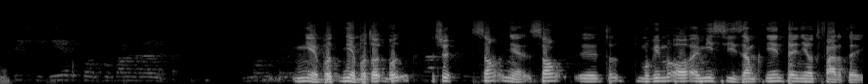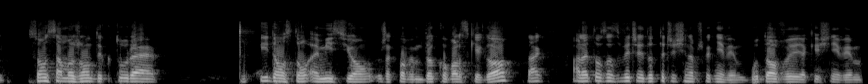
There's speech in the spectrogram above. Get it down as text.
publiczni nie jest to wpływane na rynek. Nie, bo nie, bo to, bo, znaczy są, nie, są, y, to mówimy o emisji zamkniętej, nieotwartej. Są samorządy, które idą z tą emisją, że tak powiem, do Kowalskiego, tak? Ale to zazwyczaj dotyczy się na przykład, nie wiem, budowy jakiejś, nie wiem,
